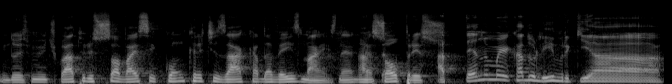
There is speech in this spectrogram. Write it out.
Em 2024 isso só vai se concretizar cada vez mais, né? Não é só o preço. Até no Mercado Livre, que a...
